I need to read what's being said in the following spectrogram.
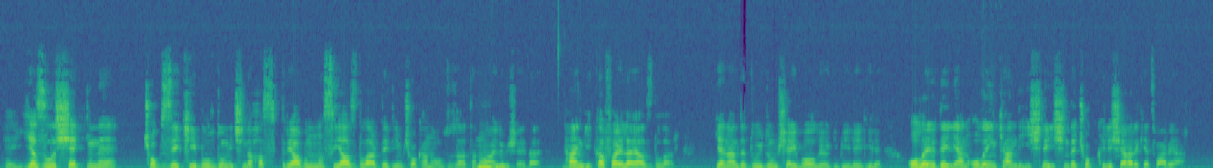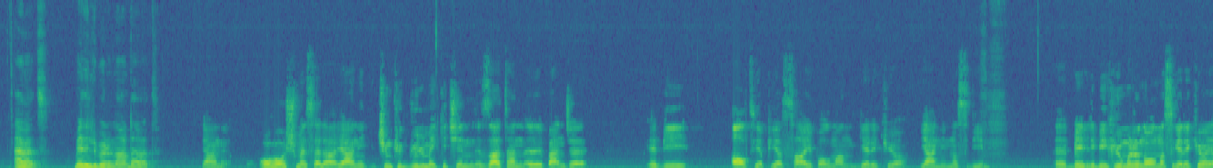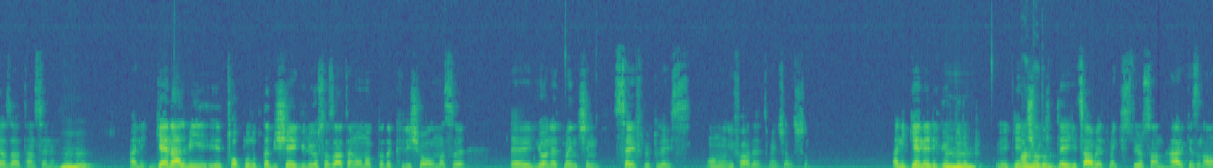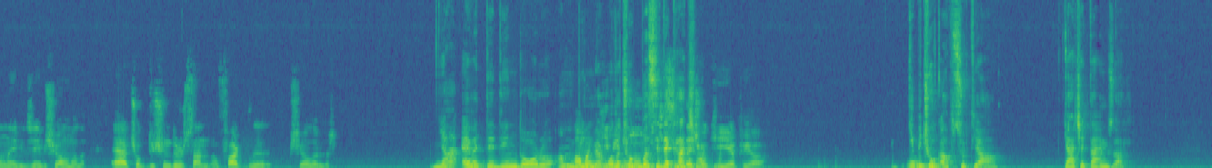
e, yazılış şekline çok zeki bulduğum için de ha siktir ya bunu nasıl yazdılar dediğim çok an oldu zaten. O hı. ayrı bir şey de. Hangi kafayla yazdılar? Genelde duyduğum şey bu oluyor gibiyle ilgili. Olayı değil yani olayın kendi işleyişinde çok klişe hareket var ya. Evet. Belirli bölümlerde evet. Yani o hoş mesela. Yani çünkü gülmek için zaten e, bence e, bir altyapıya sahip olman gerekiyor. Yani nasıl diyeyim? E, belli bir humor'ın olması gerekiyor ya zaten senin. Hı hı. Hani genel bir e, topluluk da bir şeye gülüyorsa zaten o noktada klişe olması e, yönetmen için safe bir place. Onu ifade etmeye çalıştım. Hani geneli güldürüp e, geniş bir Anladım. kitleye hitap etmek istiyorsan herkesin anlayabileceği bir şey olmalı. Eğer çok düşündürürsen farklı bir şey olabilir. Ya evet dediğin doğru ama Ama bilmiyorum o da çok basite kaçmak çok iyi yapıyor. gibi çok absürt ya. Gerçekten güzel.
